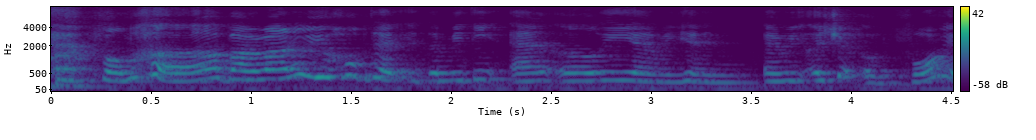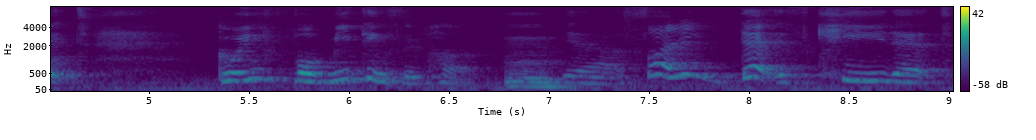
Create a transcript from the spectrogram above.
from her, but rather we hope that the meeting end early and we can and we actually avoid going for meetings with her. Mm. Yeah, so I think that is key that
